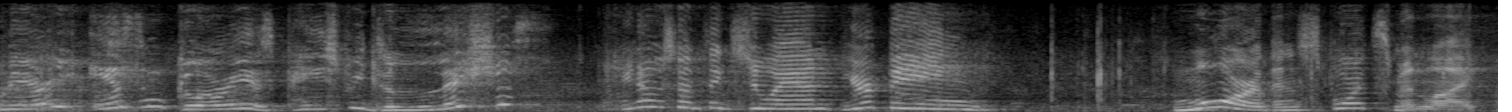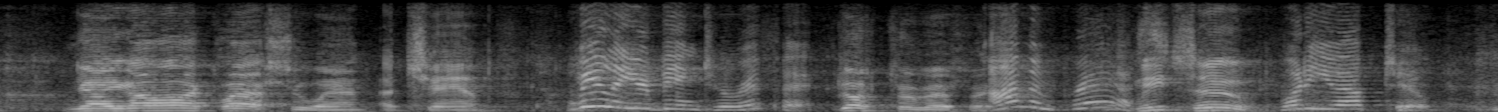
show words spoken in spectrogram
Mary, isn't Gloria's pastry delicious? You know something, Sue-Ann? You're being more than sportsmanlike. Yeah, you got a lot of class, Sue-Ann. A champ. Really, you're being terrific. Just terrific. I'm impressed. Me too. What are you up to?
